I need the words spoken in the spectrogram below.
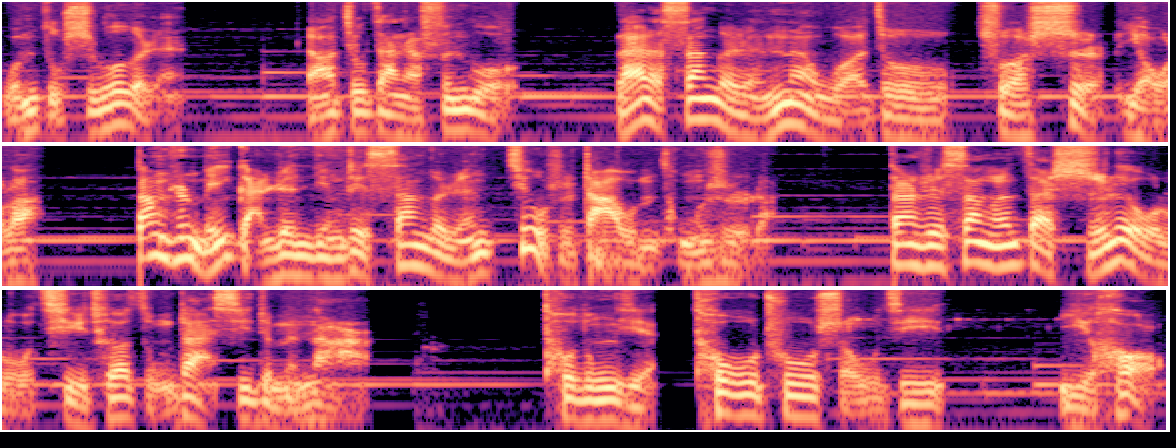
我们组十多个人，然后就在那分布。来了三个人呢，我就说是有了。当时没敢认定这三个人就是扎我们同事的，但是这三个人在十六路汽车总站西直门那儿。偷东西，偷出手机以后，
